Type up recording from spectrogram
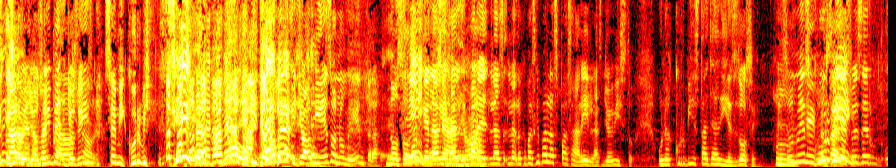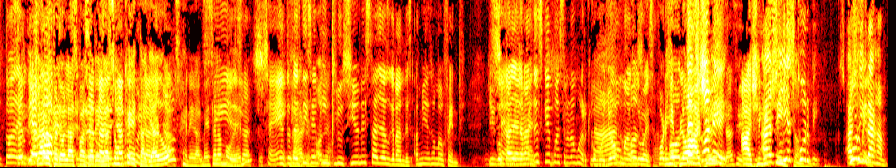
Sí, claro, yo soy, yo soy. Sí, exactamente. y yo, no me- yo a mí eso no me entra. Porque Sí, la sea, vieja, no. para las- la- lo que pasa es que para las pasarelas, yo he visto, una curvy está ya 10, 12. Eso no es Sí, curvy, eso es ser toda Son delgada. Claro, pero las La pasarelas son que talla acá. 2, generalmente las modelos. entonces claro. dicen O sea- inclusiones tallas grandes. A mí eso me ofende. Yo digo, Sí, a mí talla también. grande es que muestra una mujer como yo, más O gruesa. Por ejemplo, Ashley. Ashley, Ashley es curvy. Ashley curvy. Graham.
